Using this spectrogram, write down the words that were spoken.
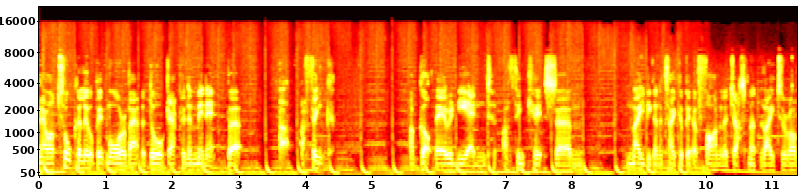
Now I'll talk a little bit more about the door gap in a minute but I, I think I've got there in the end. I think it's um, maybe going to take a bit of final adjustment later on.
